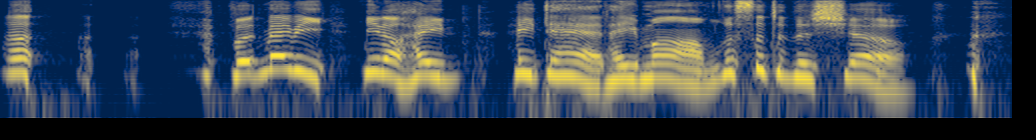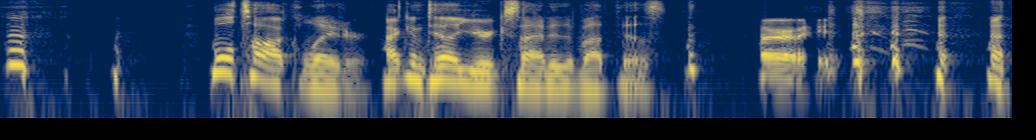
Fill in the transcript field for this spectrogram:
but maybe you know hey hey dad hey mom listen to this show we'll talk later. I can tell you're excited about this. All right.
